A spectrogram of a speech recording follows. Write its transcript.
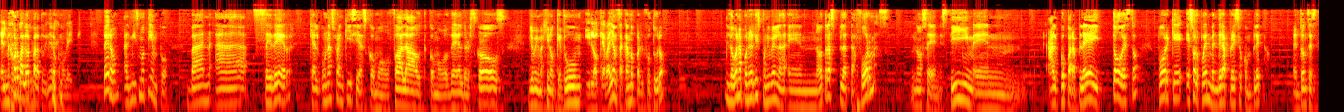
el mejor valor para tu dinero como gamer. Pero al mismo tiempo van a ceder que algunas franquicias como Fallout, como The Elder Scrolls, yo me imagino que Doom y lo que vayan sacando para el futuro, lo van a poner disponible en, otras plataformas, no sé, en Steam, en algo para Play, todo esto, porque eso lo pueden vender a precio completo. Entonces,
